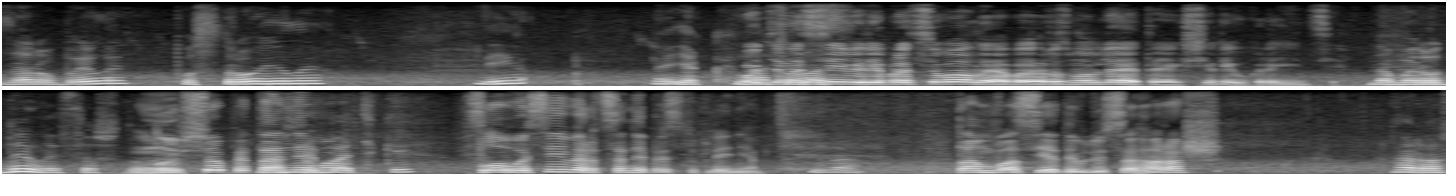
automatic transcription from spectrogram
заробили, построїли. І як Хоч і на севері працювали, а ви розмовляєте як щирі українці. Да, ми родилися ж тут. Ну і все, питань Наші нема. батьки. Слово сівер це не преступлення. Да. Там у вас є, дивлюся, гараж. Гараж.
